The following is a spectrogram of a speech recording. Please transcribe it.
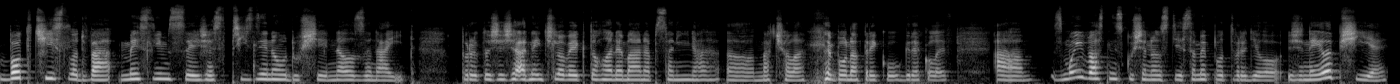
Bod číslo dva. Myslím si, že zpřízněnou duši nelze najít protože žádný člověk tohle nemá napsaný na, uh, na čele nebo na triku, kdekoliv. A z mojí vlastní zkušenosti se mi potvrdilo, že nejlepší je,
